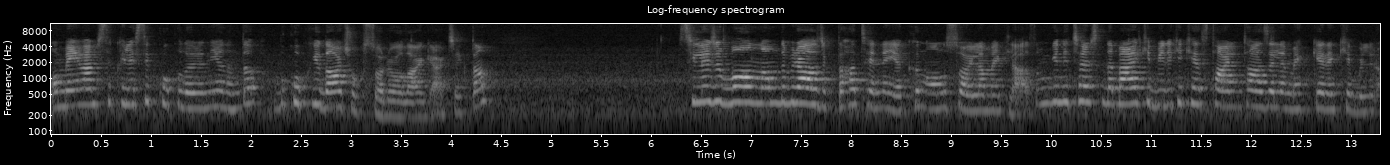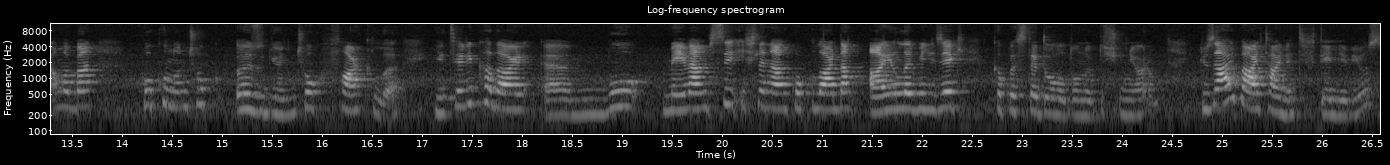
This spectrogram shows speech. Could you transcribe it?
o meyvemsi klasik kokuların yanında bu kokuyu daha çok soruyorlar gerçekten. Silajı bu anlamda birazcık daha tene yakın onu söylemek lazım. Gün içerisinde belki bir iki kez tazelemek gerekebilir ama ben kokunun çok özgün, çok farklı, yeteri kadar e, bu meyvemsi işlenen kokulardan ayrılabilecek kapasitede olduğunu düşünüyorum. Güzel bir alternatif Delirious.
